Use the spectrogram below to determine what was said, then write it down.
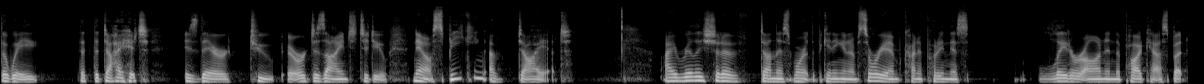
the way that the diet is there to or designed to do. Now, speaking of diet, I really should have done this more at the beginning, and I'm sorry I'm kind of putting this later on in the podcast, but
